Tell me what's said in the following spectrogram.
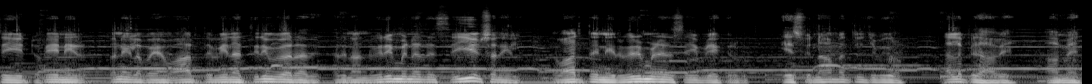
செய்யட்டும். பேநீர் சொன்னீங்களா பையன் வார்த்தை வீணா திரும்பி வராது. அது நான் விரும்பினது செய்யும் சொன்னீங்களா. வார்த்தை நீர் விரும்பினது செய்யும்படியா கிருபை. இயேசு நாமத்தில் ஜெபிக்கிறோம். நல்ல பிதாவே ஆமேன்.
